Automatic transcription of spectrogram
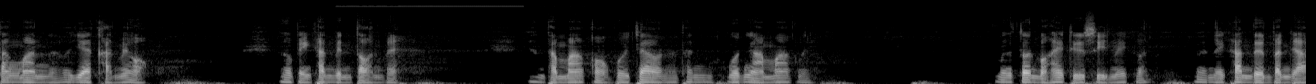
ตั้งมั่นก็แยกขันไม่ออกก็เป็นขั้นเป็นตอนไปธรรมะของพระเจ้านะท่านงดงามมากเลยเบื้องต้นบอกให้ถือศีลไว้ก่อน ในขั้นเดินปัญญา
